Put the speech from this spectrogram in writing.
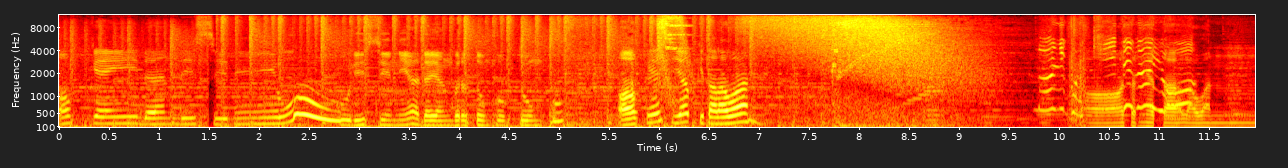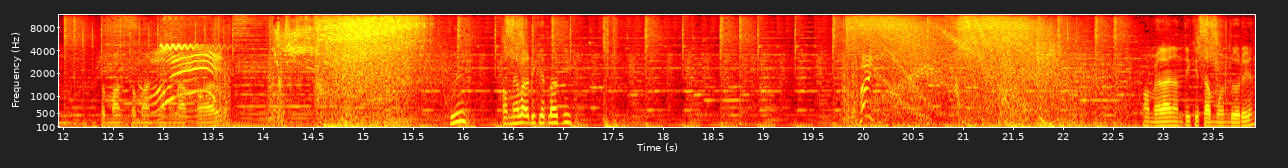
Oke dan di sini wuh di sini ada yang bertumpuk-tumpuk. Oke siap kita lawan. Oh ternyata lawan teman-teman yang nakal. Wih Pamela dikit lagi Pamela nanti kita mundurin.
